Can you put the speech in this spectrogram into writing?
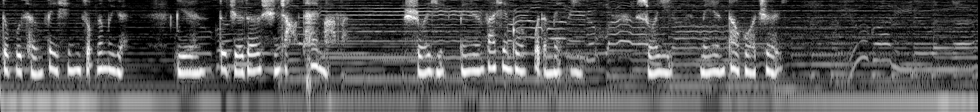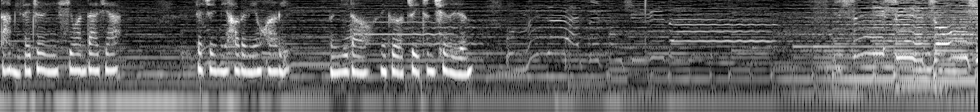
都不曾费心走那么远，别人都觉得寻找太麻烦，所以没人发现过我的美丽，所以没人到过这里。大米在这里，希望大家在最美好的年华里。能遇到那个最正确的人。我们的爱随风去吧一生一世也终须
